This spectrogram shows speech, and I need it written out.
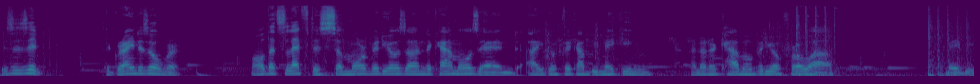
this is it. The grind is over. All that's left is some more videos on the camos, and I don't think I'll be making another camo video for a while. Maybe.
